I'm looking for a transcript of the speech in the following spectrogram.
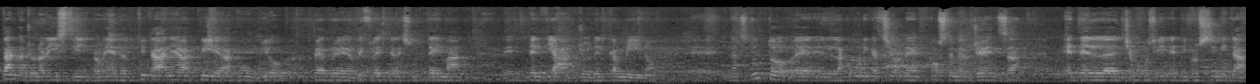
80 giornalisti provenienti da tutta Italia qui a Gubbio per riflettere sul tema eh, del viaggio, del cammino. Eh, innanzitutto eh, la comunicazione post-emergenza e, del, diciamo così, e di prossimità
